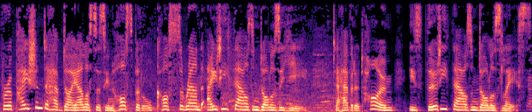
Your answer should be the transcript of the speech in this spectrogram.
For a patient to have dialysis in hospital costs around $80,000 a year. To have it at home is $30,000 less.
